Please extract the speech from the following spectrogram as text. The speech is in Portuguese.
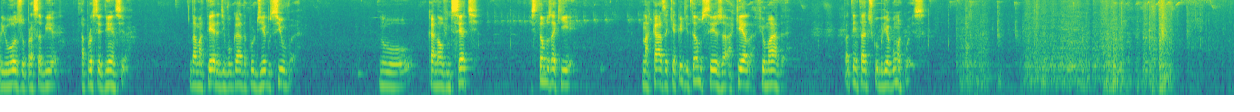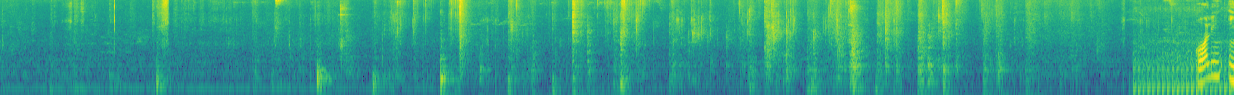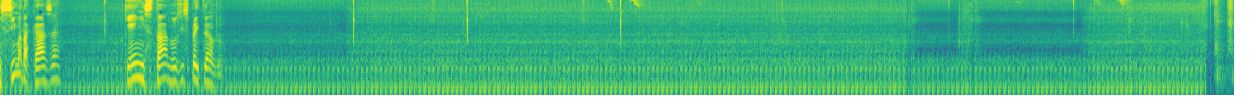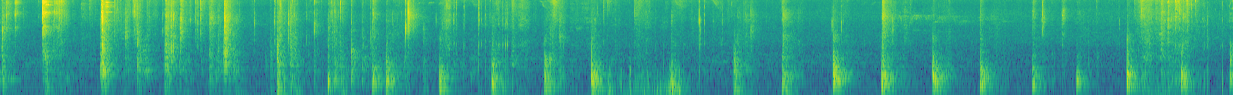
curioso para saber a procedência da matéria divulgada por Diego Silva no canal 27, estamos aqui na casa que acreditamos seja aquela filmada para tentar descobrir alguma coisa. Olhem em cima da casa quem está nos espreitando.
